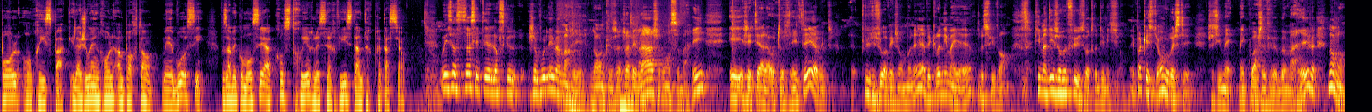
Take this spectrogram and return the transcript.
Paul Henri Spack, il a joué un rôle important, mais vous aussi, vous avez commencé à construire le service d'interprétation. Oui, ça, ça c'était lorsque je voulais me marier. Donc j'avais l'âge où on se marie et j'étais à la haute autorité avec plus du jour avec Jean Monnet, avec René Maillère, le suivant, qui m'a dit Je refuse votre démission. Et pas question, vous restez. Je dis Mais, mais quoi, je veux me marier? Non, non.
